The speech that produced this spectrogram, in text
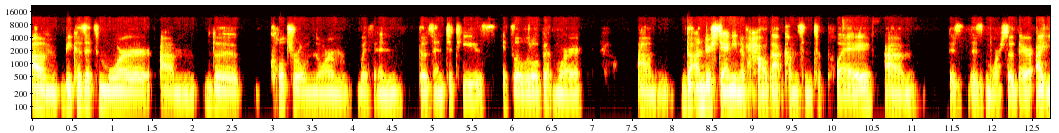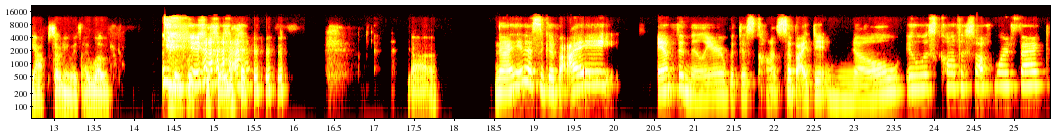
um, because it's more um, the cultural norm within those entities. It's a little bit more um, the understanding of how that comes into play um, is is more so there. I, yeah. So, anyways, I love. love yeah. yeah. No, I think that's a good. But I am familiar with this concept. I didn't know it was called the sophomore effect.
